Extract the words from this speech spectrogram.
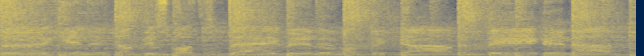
beginnen, dat is wat wij willen, want we gaan er tegenaan.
